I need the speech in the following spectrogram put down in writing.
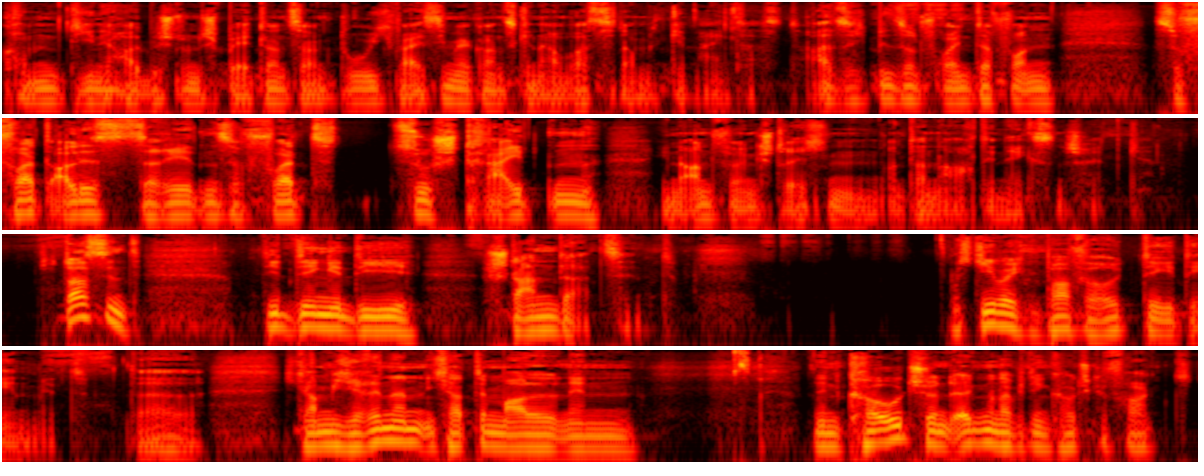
kommen die eine halbe Stunde später und sagen, du, ich weiß nicht mehr ganz genau, was du damit gemeint hast. Also ich bin so ein Freund davon, sofort alles zu reden, sofort zu streiten, in Anführungsstrichen, und danach den nächsten Schritt gehen. Das sind die Dinge, die Standard sind. Ich gebe euch ein paar verrückte Ideen mit. Ich kann mich erinnern, ich hatte mal einen, einen Coach und irgendwann habe ich den Coach gefragt,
